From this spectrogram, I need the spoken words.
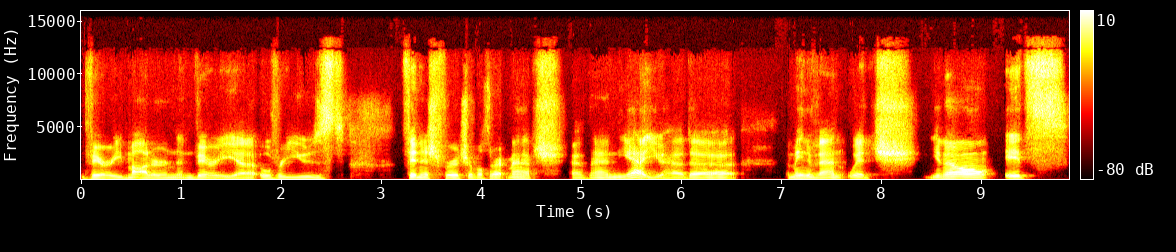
very modern and very uh, overused finish for a triple threat match. And then yeah, you had uh a main event, which you know it's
